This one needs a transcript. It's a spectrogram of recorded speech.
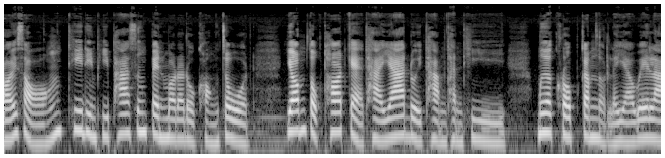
1602 ที่ดินพิพาทซึ่งเป็นมรดกของโจทย์ ย่อมตกทอดแก่ทายาทโดยธรรมทันทีเมื่อครบกำหนดระยะเวลา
